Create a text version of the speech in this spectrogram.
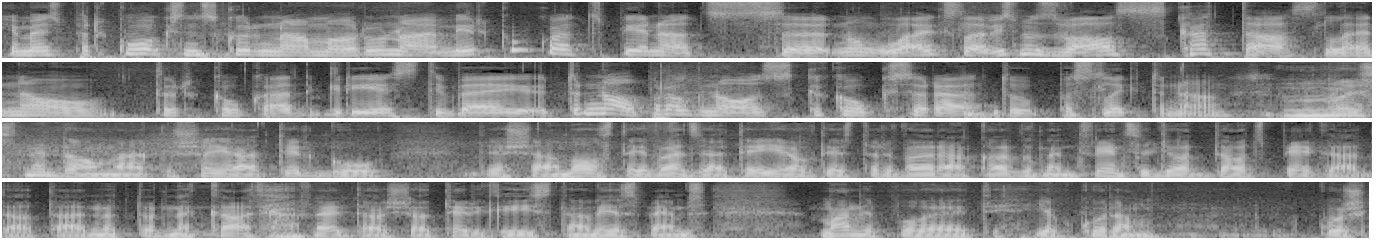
Ja mēs par koksnes kurināmo runājam, ir kaut kāds pienācis eh, nu, laiks, lai vismaz valsts skatās, lai nav tur kaut kādi griesti, vai tur nav prognozes, ka kaut kas varētu pasliktināt? Nu, es nedomāju, ka šajā tirgu tiešām valstī vajadzētu iejaukties. Tur ir vairāk argumentu. Viens ir ļoti daudz piegādātāju. Nu, tur nekādā veidā šo tirgu īstenībā nav iespējams manipulēt. Jebkuram, kurš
